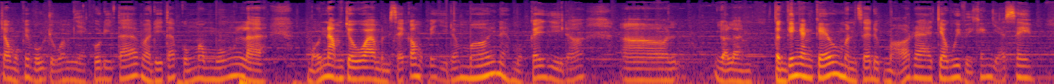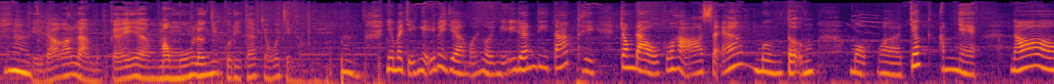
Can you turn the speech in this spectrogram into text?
trong một cái vũ trụ âm nhạc của đi táp và đi táp cũng mong muốn là mỗi năm trôi qua mình sẽ có một cái gì đó mới nè một cái gì đó ờ, gọi là từng cái ngăn kéo của mình sẽ được mở ra cho quý vị khán giả xem Ừ. thì đó là một cái ờ, mong muốn lớn nhất của đi táp trong quá trình làm nghề Ừ. Nhưng mà chị nghĩ bây giờ mọi người nghĩ đến đi táp thì trong đầu của họ sẽ mường tượng một ờ, chất âm nhạc nó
